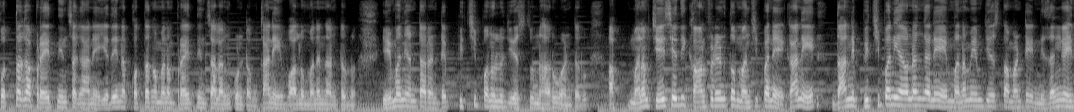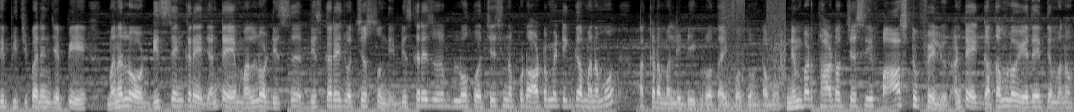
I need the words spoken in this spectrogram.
కొత్తగా ప్రయత్నించగానే ఏదైనా కొత్తగా మనం ప్రయత్నించాలనుకుంటాం. కానీ వాళ్ళు మనని అంటున్నారు. ఏమని అంటారంటే పిచ్చి పనులు చేస్తున్నారు అంటారు. మనం చేసేది కాన్ఫిడెంట్తో మంచి పనే. కానీ దాన్ని పిచ్చి పని అనగానే మనం ఏం చేస్తామంటే నిజంగా ఇది పిచ్చి పని అని చెప్పి మనలో డిస్ఎంకరేజ్ అంటే మనలో డిస్ డిస్కరేజ్ వచ్చేస్తుంది. డిస్కరేజ్లోకి వచ్చేసినప్పుడు ఆటోమేటిక్గా మనము అక్కడ మళ్ళీ డీగ్రోత్ అయిపోతూ ఉంటాము. నెంబర్ థర్డ్ వచ్చేసి ఫాస్ట్ ఫెయిల్యూర్. అంటే గతంలో ఏదైతే మనం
